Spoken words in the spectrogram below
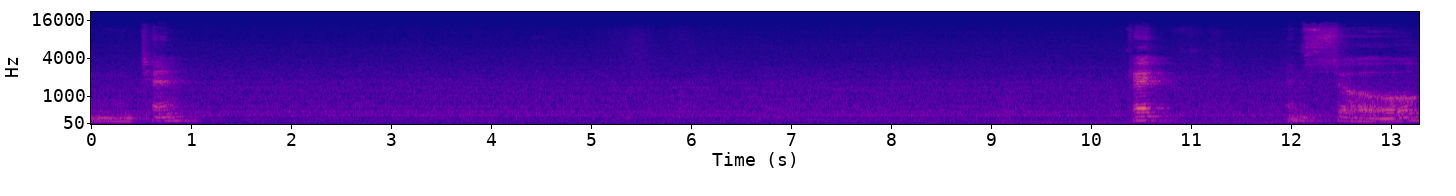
mm, ten. Okay, and so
